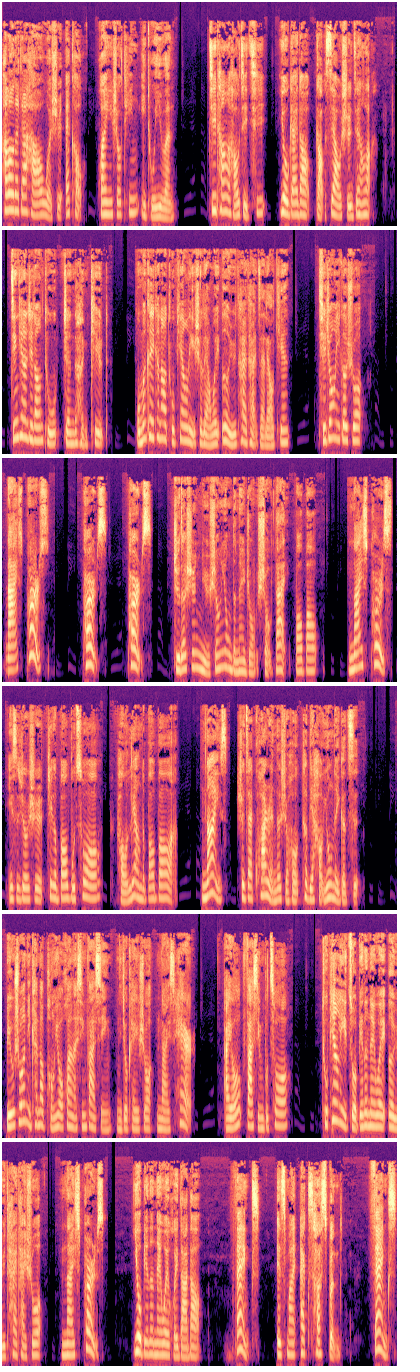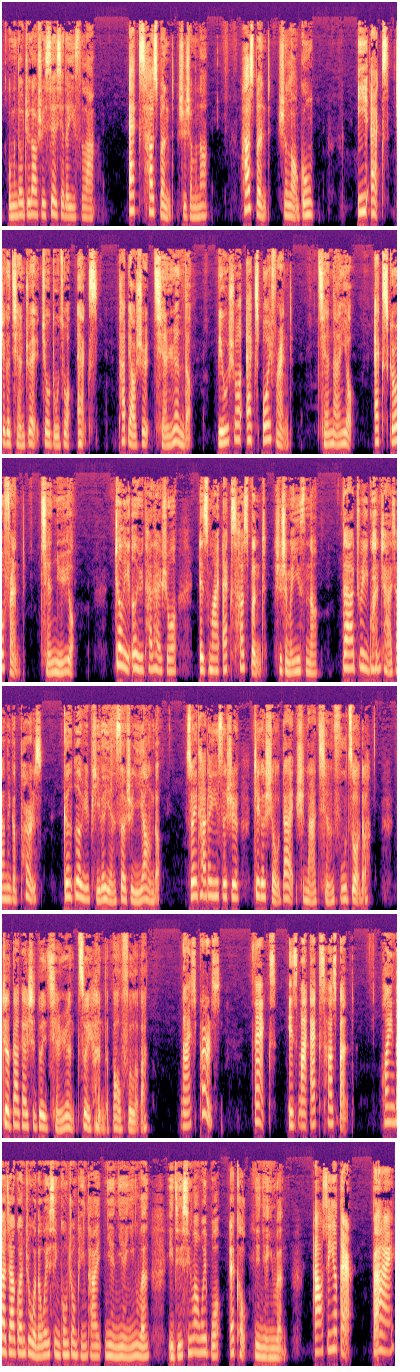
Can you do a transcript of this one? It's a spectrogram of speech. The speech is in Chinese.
Hello，大家好，我是 Echo，欢迎收听一图一文。鸡汤了好几期，又该到搞笑时间了。今天的这张图真的很 cute。我们可以看到图片里是两位鳄鱼太太在聊天，其中一个说：“Nice purse。”purse，purse 指的是女生用的那种手袋包包。Nice purse 意思就是这个包不错哦，好亮的包包啊。Nice。是在夸人的时候特别好用的一个词，比如说你看到朋友换了新发型，你就可以说 nice hair，哎呦，发型不错哦。图片里左边的那位鳄鱼太太说 nice purse，右边的那位回答道 thanks，it's my ex-husband。thanks 我们都知道是谢谢的意思啦，ex-husband 是什么呢？husband 是老公，ex 这个前缀就读作 ex。它表示前任的，比如说 ex boyfriend 前男友，ex girlfriend 前女友。这里鳄鱼太太说 is my ex husband 是什么意思呢？大家注意观察一下那个 purse，跟鳄鱼皮的颜色是一样的，所以它的意思是这个手袋是拿前夫做的，这大概是对前任最狠的报复了吧？Nice purse，thanks is my ex husband。欢迎大家关注我的微信公众平台“念念英文”以及新浪微博 “Echo 念念英文”。I'll see you there. Bye.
